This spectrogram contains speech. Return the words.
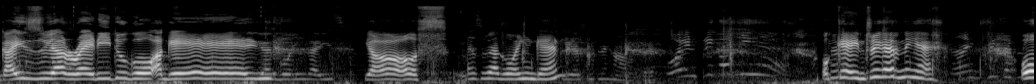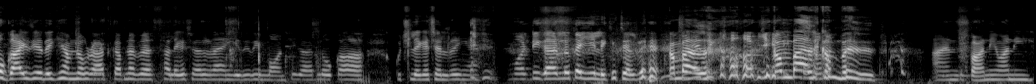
Guys we are ready to go again Going, guys. Yes we are going again okay entry करनी है। ओ गाइज़ ये देखिए हम लोग रात का अपना व्यवस्था लेके चल रहे हैं। ये दीदी मोंटी गार्लो का कुछ लेके चल रही हैं। मोटी गार्लो का ये लेके चल रहे हैं। कंबल। कंबल कंबल। एंड पानी वानी।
